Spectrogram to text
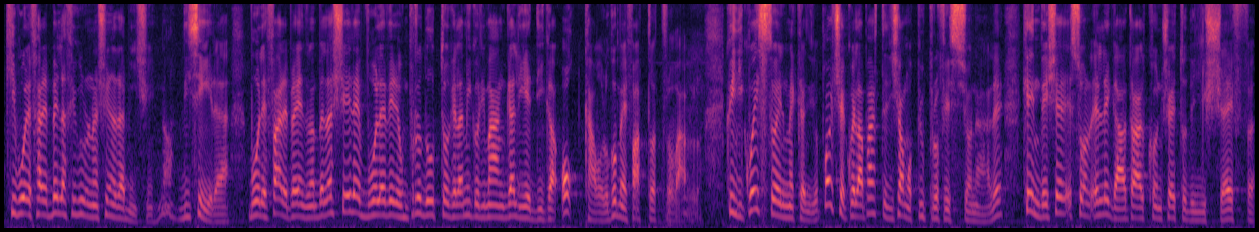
chi vuole fare bella figura una cena d'amici, no? di sera, vuole fare una bella cena e vuole avere un prodotto che l'amico rimanga lì e dica oh cavolo come hai fatto a trovarlo. Quindi questo è il meccanismo. Poi c'è quella parte diciamo più professionale che invece è legata al concetto degli chef,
